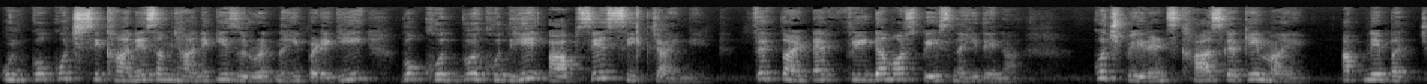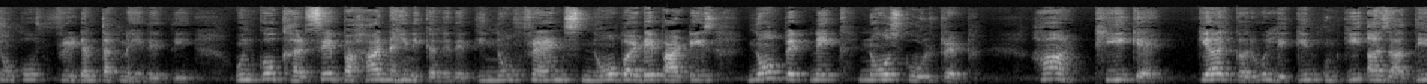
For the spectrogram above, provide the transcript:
उनको कुछ सिखाने, समझाने की ज़रूरत नहीं पड़ेगी। वो खुद खुद ही आपसे सीख जाएँगे। फिफ्थ पॉइंट है फ्रीडम और स्पेस नहीं देना। कुछ पेरेंट्स खास करके माए, अपने बच्चों को फ्रीडम तक नहीं देती। उनको घर से बाहर नहीं निकलने देती। No friends no birthday parties no picnic no school trip हाँ ठीक है केयर करो, लेकिन उनकी आज़ादी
